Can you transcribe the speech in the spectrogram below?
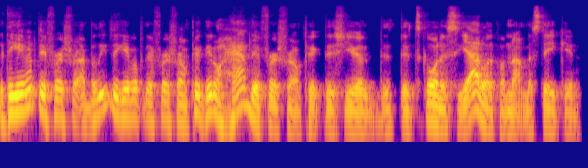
if they gave up their first round, I believe they gave up their first round pick. They don't have their first round pick this year. That's going to Seattle, if I'm not mistaken,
